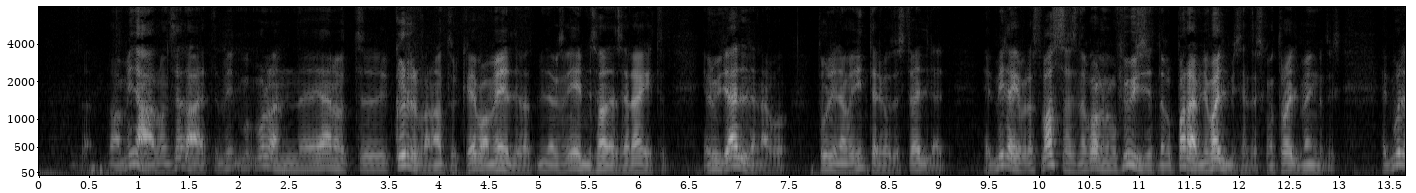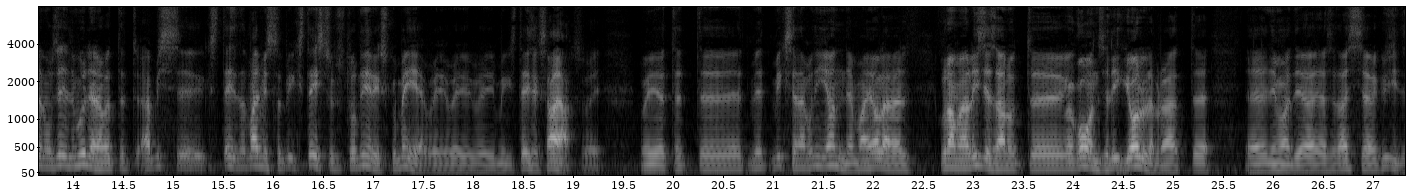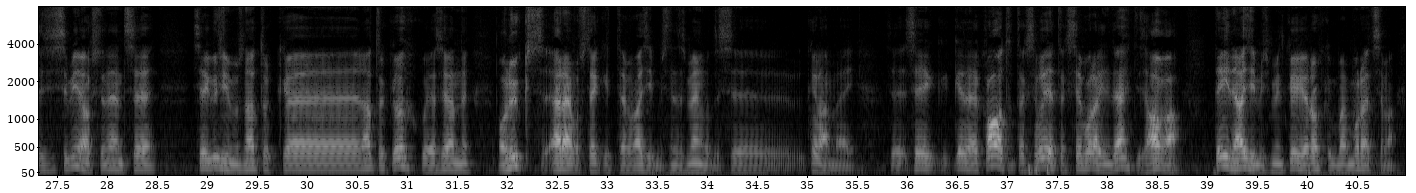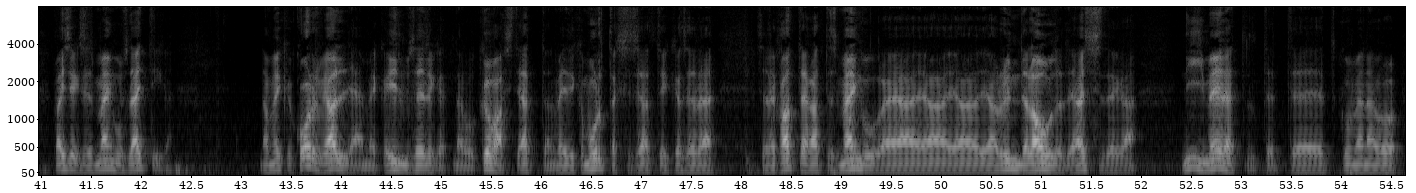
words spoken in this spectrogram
no mina arvan seda, et mul on jäänud kõrva natuke ebameeldivalt, midagi eelmine saade sai räägitud, ja nüüd jälle nagu tuli nagu intervjuudest välja, et et millegipärast vastased nagu aeg nagu füüsiliselt nagu paremini valmis nendeks kontrollmängudeks et mul on nagu selline mulje nagu, et, et aga mis, kas teised valmistuvad mingiks teistsuguseks turniiriks kui meie või, või, või mingiks teiseks ajaks või või et, et, et, et, et miks see nagu nii on ja ma ei ole veel, kuna ma ei ole ise saanud äh, ka koondise liigi olla praegu eh, niimoodi ja, ja seda asja küsida, siis see minu jaoks on jäänud see, see küsimus natuke, natuke õhku ja see on, on üks ärevust tekitav asi, mis nendes mängudes kõlama jäi. See, see, kellele kaotatakse, võidetakse, see polegi nii tähtis, aga teine asi, mis mind kõige rohkem paneb muretsema, ka isegi selles mängus Lätiga no me ikka korvi all jääme ikka ilmselgelt nagu kõvasti hätta, meid ikka murtakse sealt ikka selle, selle kate-kattes mänguga ja, ja, ja, ja ründelaudade ja asjadega nii meeletult, et, et kui me nagu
